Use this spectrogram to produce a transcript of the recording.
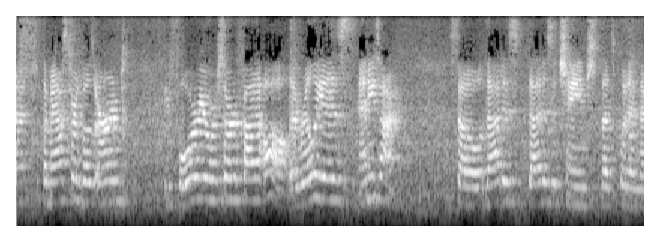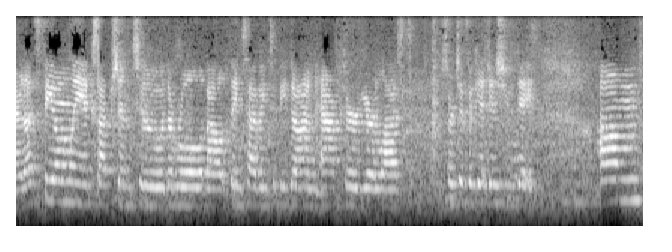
if the master's was earned before you were certified at all. It really is any time. So that is that is a change that's put in there. That's the only exception to the rule about things having to be done after your last certificate issue date. Um,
